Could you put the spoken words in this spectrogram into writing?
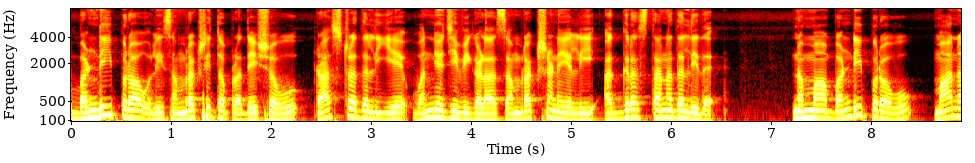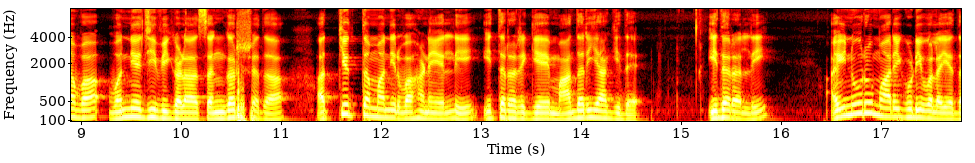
ಬಂಡೀಪುರ ಹುಲಿ ಸಂರಕ್ಷಿತ ಪ್ರದೇಶವು ರಾಷ್ಟ್ರದಲ್ಲಿಯೇ ವನ್ಯಜೀವಿಗಳ ಸಂರಕ್ಷಣೆಯಲ್ಲಿ ಅಗ್ರಸ್ಥಾನದಲ್ಲಿದೆ. ನಮ್ಮ ಬಂಡೀಪುರವು ಮಾನವ ವನ್ಯಜೀವಿಗಳ ಸಂಘರ್ಷದ ಅತ್ಯುತ್ತಮ ನಿರ್ವಹಣೆಯಲ್ಲಿ ಇತರರಿಗೆ ಮಾದರಿಯಾಗಿದೆ. ಇದರಲ್ಲಿ ಐನೂರು ಮಾರಿಗುಡಿ ವಲಯದ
